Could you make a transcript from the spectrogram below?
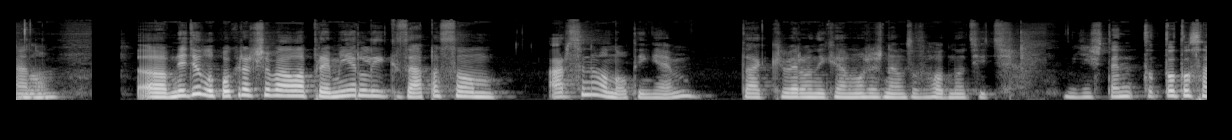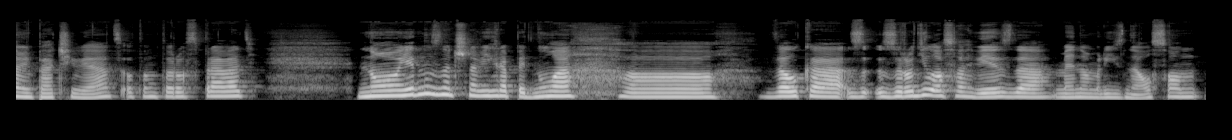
Áno. No. V nedelu pokračovala Premier League zápasom Arsenal Nottingham, tak Veronika, môžeš nám to zhodnotiť. Vidíš, ten, to, toto sa mi páči viac, o tomto rozprávať. No, jednoznačná výhra 5-0. Uh, veľká, z, zrodila sa hviezda menom Reese Nelson,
